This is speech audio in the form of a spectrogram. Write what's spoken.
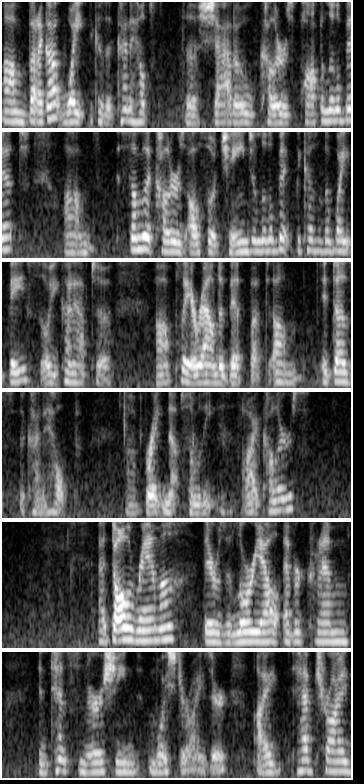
um, but I got white because it kind of helps the shadow colors pop a little bit. Um, some of the colors also change a little bit because of the white base, so you kind of have to uh, play around a bit, but um, it does kind of help uh, brighten up some of the eye colors. At Dollarama, there was a L'Oreal Evercreme Intense Nourishing Moisturizer. I have tried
